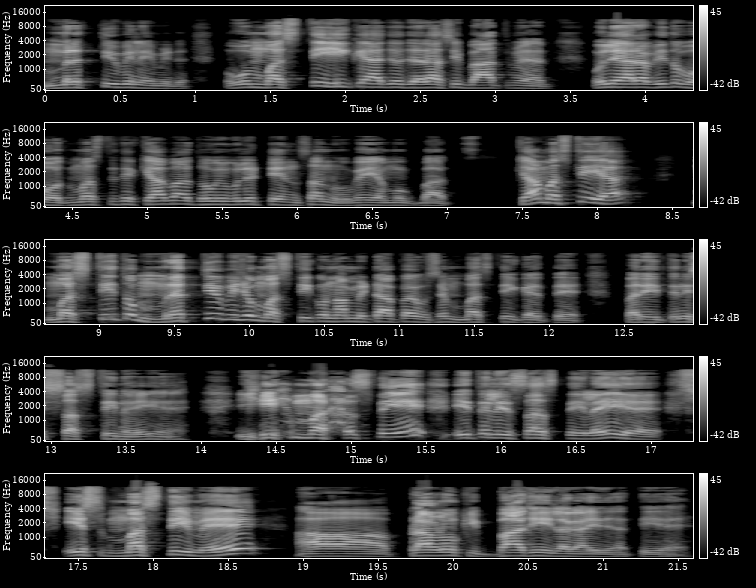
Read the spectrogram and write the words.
मृत्यु भी नहीं मिटे वो मस्ती ही क्या जो जरा सी बात में है। बोले यार अभी तो बहुत मस्त थे क्या बात हो गई? बोले टेंशन हो गई अमुक बात। क्या मस्ती यार? मस्ती तो मृत्यु भी जो मस्ती को ना मिटा पाए उसे मस्ती कहते हैं। पर इतनी सस्ती नहीं है। ये मस्ती इतनी सस्ती नहीं है। इस मस्ती में आ, प्राणों की बाजी लगाई जाती है।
